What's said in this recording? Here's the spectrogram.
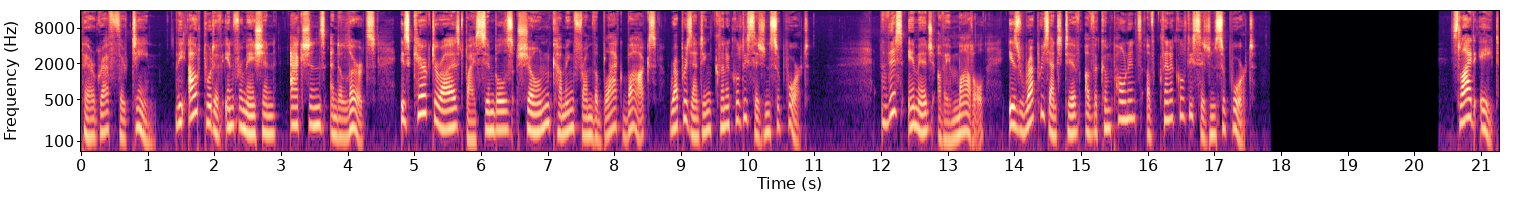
paragraph 13. The output of information, actions, and alerts is characterized by symbols shown coming from the black box representing clinical decision support. This image of a model is representative of the components of clinical decision support. Slide 8.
